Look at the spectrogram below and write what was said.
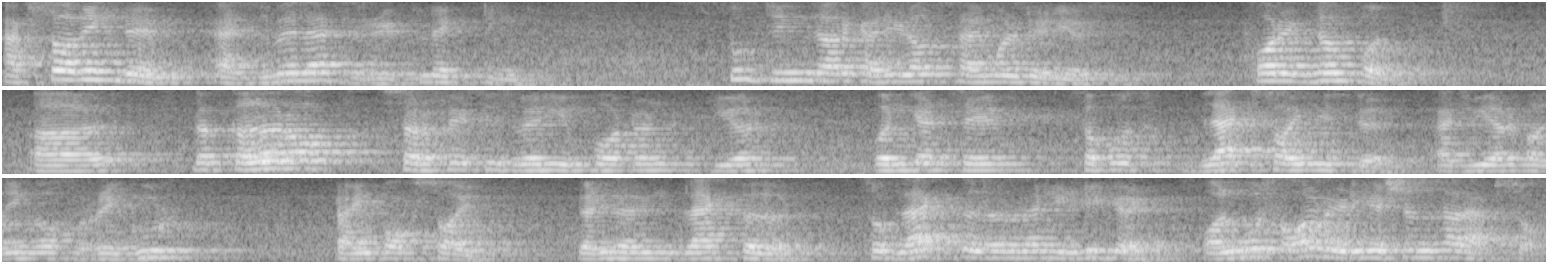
absorbing them as well as reflecting them. Two things are carried out simultaneously. For example, uh, the color of surface is very important here. One can say, suppose black soil is there, as we are calling of regur type of soil, that is having black color. So black color that indicate almost all radiations are absorbed.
